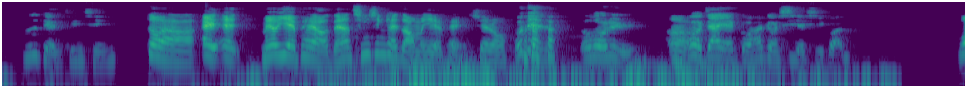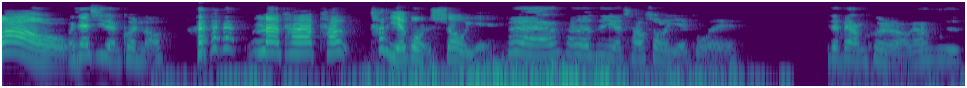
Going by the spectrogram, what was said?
不是点青青？对啊，哎哎，没有叶配哦，等下青青可以找我们叶配，谢喽。我点多多绿，嗯，我有加野果，他给我吸的吸管。哇哦，我现在吸的很困扰。那他他他的野果很瘦耶。对啊，他就是一个超瘦的野果哎，记得非常困扰。像是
